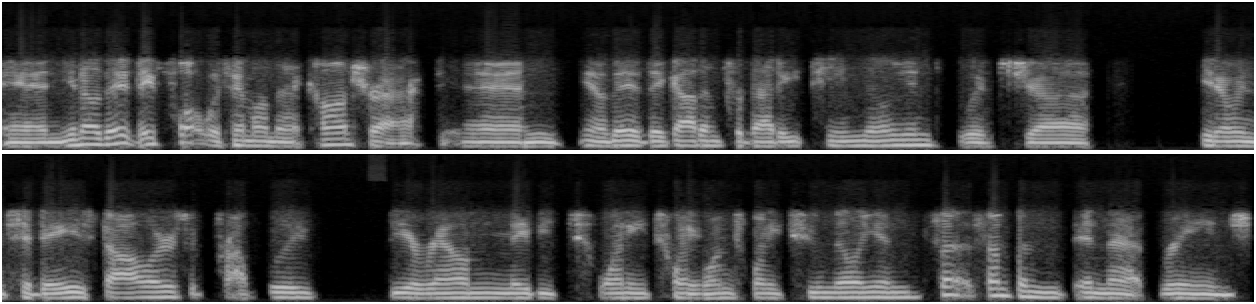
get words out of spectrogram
And you know they they fought with him on that contract, and you know they they got him for about 18 million, which uh, you know in today's dollars would probably be around maybe 20, 21, 22 million, something in that range.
